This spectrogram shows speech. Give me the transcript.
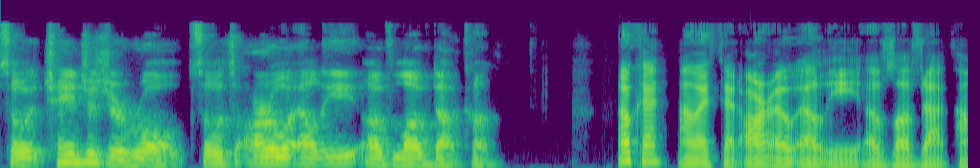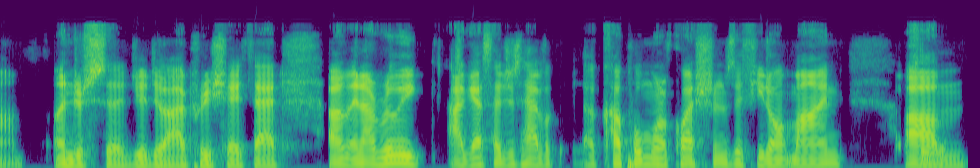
So it changes your role. So it's R O L E of love.com. Okay. I like that. R O L E of love.com. Understood. You do. I appreciate that. Um, and I really, I guess I just have a, a couple more questions if you don't mind. Um,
